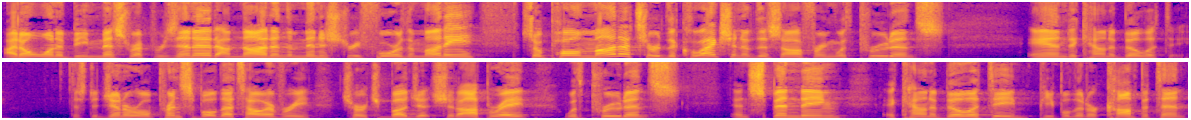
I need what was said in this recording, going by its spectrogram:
I don't want to be misrepresented. I'm not in the ministry for the money. So Paul monitored the collection of this offering with prudence and accountability. Just a general principle. That's how every church budget should operate with prudence and spending, accountability, people that are competent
